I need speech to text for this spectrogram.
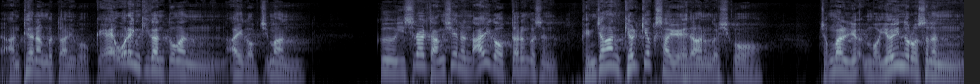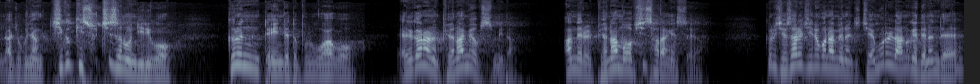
안 태어난 것도 아니고 꽤 오랜 기간 동안 아이가 없지만 그 이스라엘 당시에는 아이가 없다는 것은 굉장한 결격 사유에 해당하는 것이고 정말 여, 뭐 여인으로서는 아주 그냥 지극히 수치스러운 일이고 그런 때인데도 불구하고 엘가나는 변함이 없습니다. 아내를 변함없이 사랑했어요. 그리고 제사를 지내고 나면 이제 재물을 나누게 되는데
